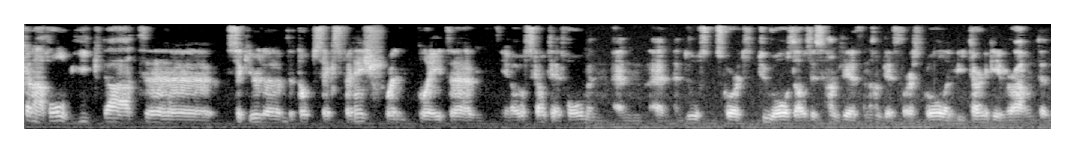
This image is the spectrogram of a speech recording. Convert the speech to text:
kind of whole week that uh, secured the, the top six finish when we played, um, you know, Scout at home and, and, and, and scored two goals. That was his 100th and 101st goal, and we turned the game around, and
